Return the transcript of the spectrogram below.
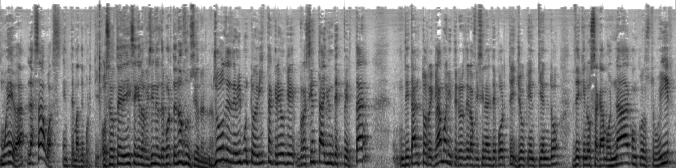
mueva las aguas en temas deportivos. O sea, usted dice que la oficina del deporte no funciona. Yo desde mi punto de vista creo que recién hay un despertar de tanto reclamo al interior de la oficina del deporte, yo que entiendo de que no sacamos nada con construir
